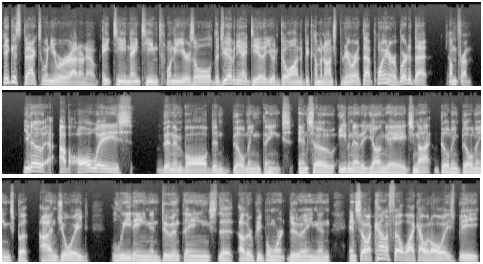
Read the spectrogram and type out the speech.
Take us back to when you were, I don't know, 18, 19, 20 years old. Did you have any idea that you would go on to become an entrepreneur at that point, or where did that come from? You know, I've always been involved in building things. And so even at a young age, not building buildings, but I enjoyed leading and doing things that other people weren't doing. And and so I kind of felt like I would always be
